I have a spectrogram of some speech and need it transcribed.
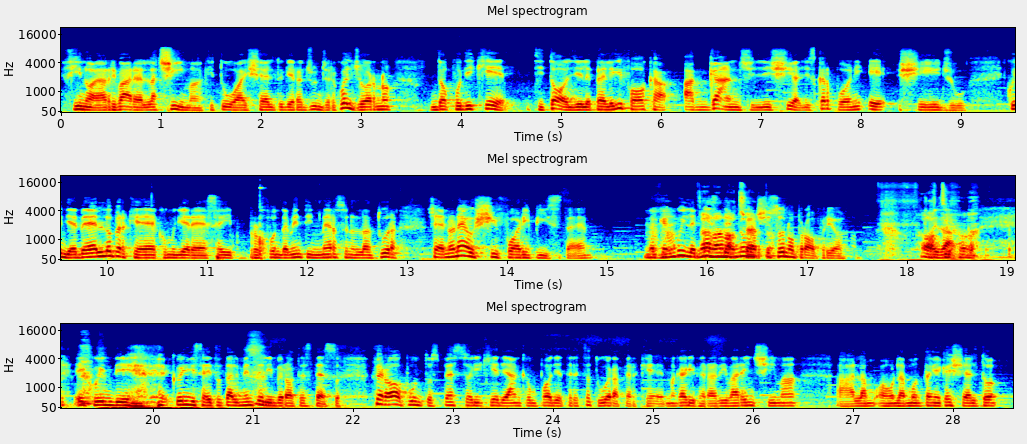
fino ad arrivare alla cima che tu hai scelto di raggiungere quel giorno, dopodiché ti togli le pelli di foca, agganci gli sci agli scarponi e sci giù. Quindi è bello perché, come dire, sei profondamente immerso nella natura. Cioè, non è usci fuori pista, eh? Perché mm-hmm. qui le piste no, no, no, non certo. ci sono proprio. esatto. E quindi, quindi, sei totalmente libero a te stesso. Però, appunto, spesso richiede anche un po' di attrezzatura perché magari per arrivare in cima alla, alla montagna che hai scelto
